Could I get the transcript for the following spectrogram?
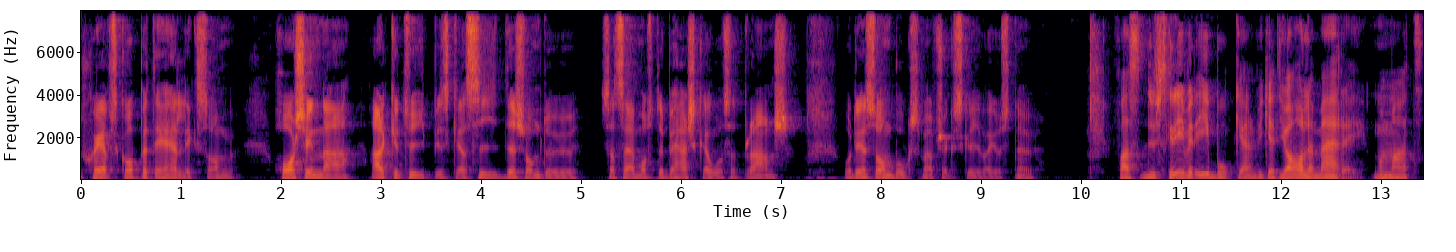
chefskapet är liksom har sina arketypiska sidor som du så att säga måste behärska oavsett bransch. Och det är en sån bok som jag försöker skriva just nu. Fast du skriver i boken, vilket jag håller med dig, mm. om att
